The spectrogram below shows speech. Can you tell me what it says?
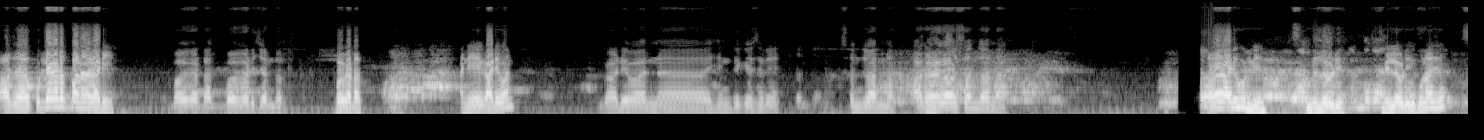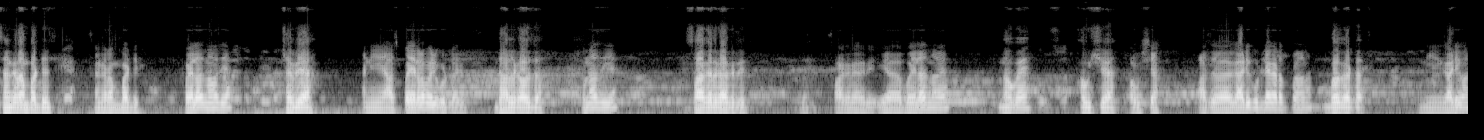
आज कुठल्या गटात पाहणार गाडी? ब गटात ब गट जनरल ब गटात. आणि गाडीवर गाडीवान? हिंदी केसरी? संजू अण्णा आगळगाव संजू अण्णा दादा गाडी कुठली? भिलवडी बेल्लेवडी कोणाची? संग्राम पाटील. संग्राम पाटील. पहिलाच नाव द्या. छब्या. आणि आज पहिला बैल कुठला आहे? ढालगावचा. कुणाचं आहे? सागर काकरे सागर अरे या बैलाच नाव आहे? नाव काय? हौशा. हौशा. आज गाडी कुठल्या गटात पळणार? ब गटात आणि गाडीवर?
